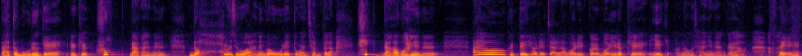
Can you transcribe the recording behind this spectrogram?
나도 모르게 이렇게 훅 나가는 너무 좋아하는 걸 오랫동안 참다가 휙 나가버리는 아유 그때 혀를 잘라버릴 걸 뭐 이렇게 얘기 아, 너무 잔인한가요? 예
